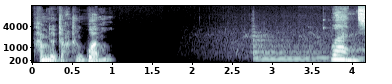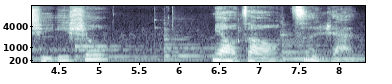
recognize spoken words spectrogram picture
它们就长成灌木。万曲一收，妙造自然。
